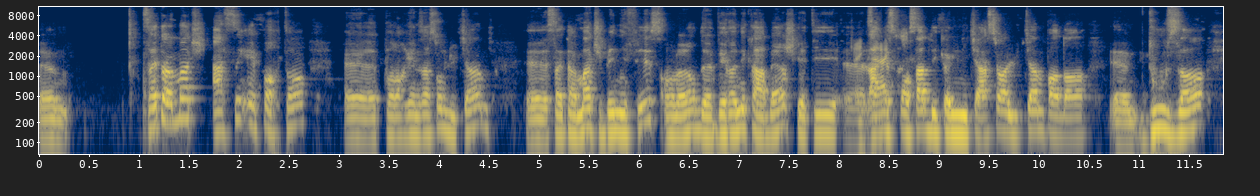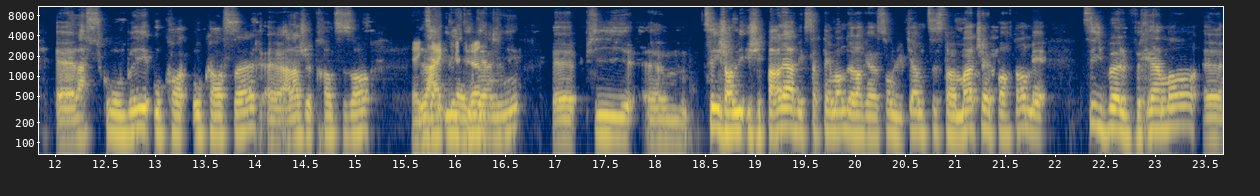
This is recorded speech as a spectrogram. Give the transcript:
ça va être un match assez important pour l'organisation de l'UQAM. Ça va être un match bénéfice. On a l'ordre de Véronique Laberge, qui a été la responsable des communications à l'UQAM pendant 12 ans. elle a succombé au, au cancer à l'âge de 36 ans l'été dernier. Euh, puis, euh, tu sais, j'ai parlé avec certains membres de l'organisation de l'UQAM. C'est un match important, mais ils veulent vraiment euh,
